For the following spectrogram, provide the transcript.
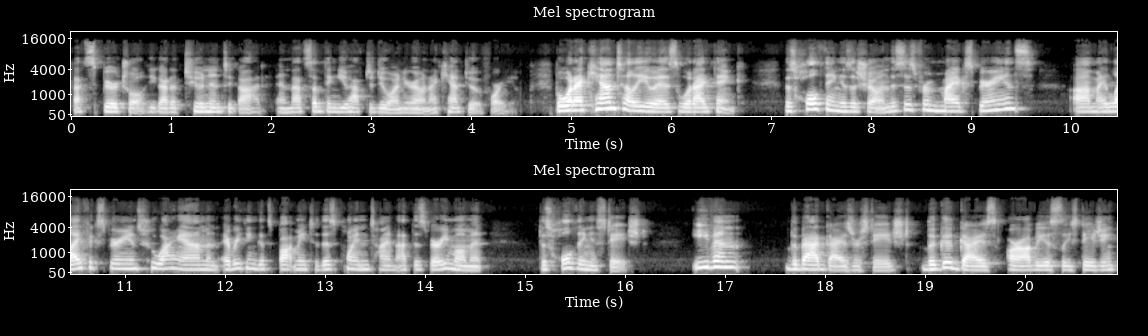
That's spiritual. You got to tune into God. And that's something you have to do on your own. I can't do it for you. But what I can tell you is what I think. This whole thing is a show. And this is from my experience, uh, my life experience, who I am, and everything that's brought me to this point in time at this very moment. This whole thing is staged. Even the bad guys are staged. The good guys are obviously staging.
